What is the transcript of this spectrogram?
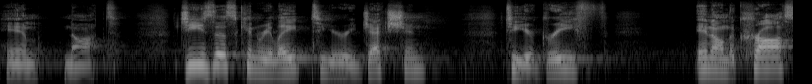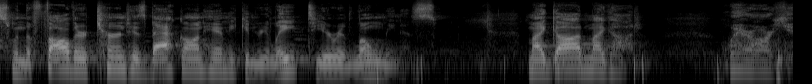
him not. Jesus can relate to your rejection, to your grief, and on the cross, when the Father turned his back on him, he can relate to your loneliness. My God, my God, where are you?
